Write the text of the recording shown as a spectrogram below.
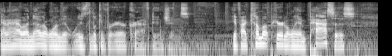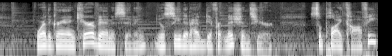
and I have another one that was looking for aircraft engines. If I come up here to Lampasas, where the Grand Caravan is sitting, you'll see that I have different missions here. Supply coffee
